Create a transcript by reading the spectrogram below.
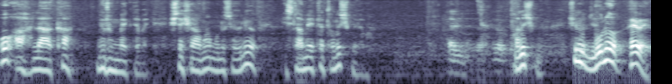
O ahlaka bürünmek demek. İşte Şaman bunu söylüyor. İslamiyet'le tanışmıyor ama. Yok. Tanışmıyor. Şimdi bunu evet.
